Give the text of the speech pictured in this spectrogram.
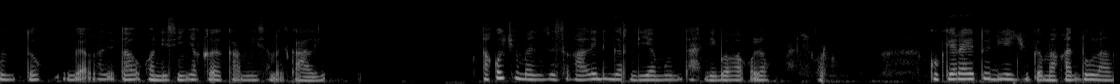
untuk nggak ngasih tahu kondisinya ke kami sama sekali. Aku cuma sesekali dengar dia muntah di bawah kolong kasur. Kukira itu dia juga makan tulang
